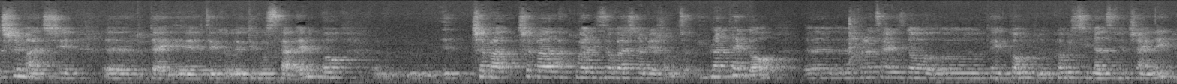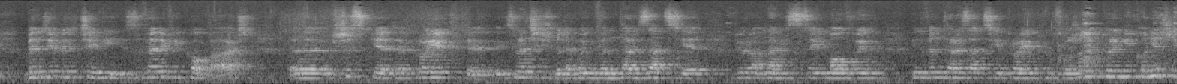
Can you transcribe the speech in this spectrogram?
trzymać tutaj tych, tych ustaleń, bo trzeba, trzeba aktualizować na bieżąco. I dlatego, y, wracając do y, tej kom- Komisji Nadzwyczajnej, będziemy chcieli zweryfikować y, wszystkie y, projekty. Zleciliśmy taką inwentaryzację Biura Analiz Sejmowych, inwentaryzację projektów złożonych, które niekoniecznie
